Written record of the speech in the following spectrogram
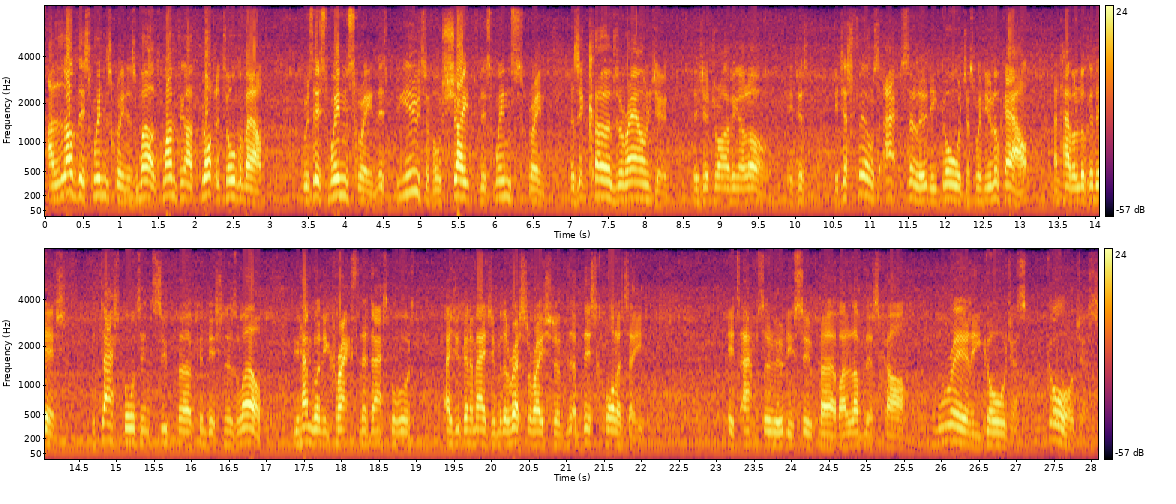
I love this windscreen as well. It's one thing I forgot to talk about was this windscreen, this beautiful shape for this windscreen as it curves around you as you're driving along. It just, it just feels absolutely gorgeous when you look out and have a look at this. The dashboard's in superb condition as well. You haven't got any cracks in the dashboard. As you can imagine, with a restoration of, of this quality, it's absolutely superb. I love this car. Really gorgeous, gorgeous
